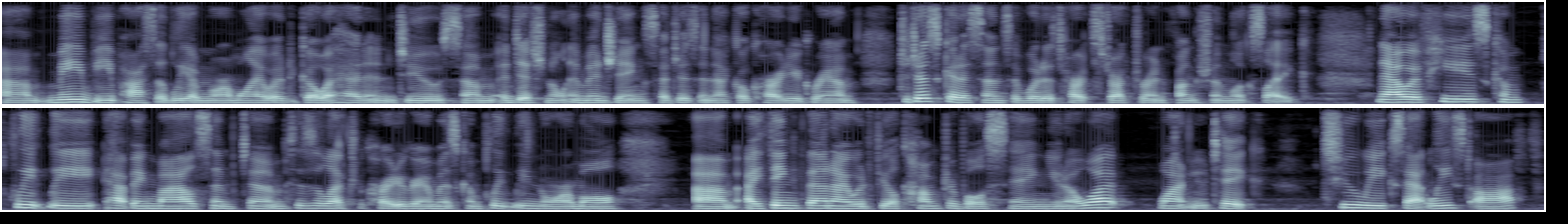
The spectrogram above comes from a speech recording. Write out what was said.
um, may be possibly abnormal, I would go ahead and do some additional imaging, such as an echocardiogram, to just get a sense of what his heart structure and function looks like. Now, if he's completely having mild symptoms, his electrocardiogram is completely normal, um, I think then I would feel comfortable saying, you know what, why don't you take two weeks at least off.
